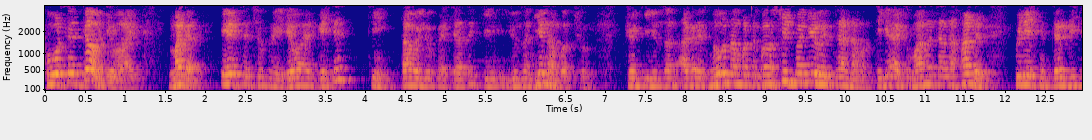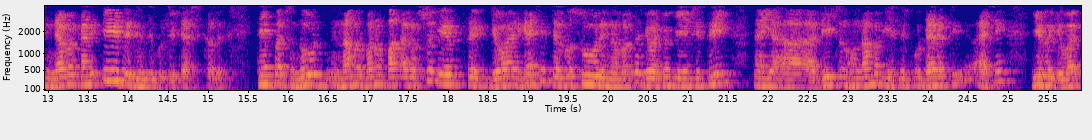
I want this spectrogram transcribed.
फोर से गव डिवाइड मगर एट से छुप डिवाइड डिवाइड गसित कि तवे लोग ऐसे कि युस ये नंबर छु। क्योंकि युस अगर नो नंबर तो बन ये त्रे नंबर ठीक है? वन हंड्रेड प्लेस त्रे पे नो एट से डिवाइड ग गो सोरे नंबर से डिवाइड चूँकि ये थ्री यह डिजिटन हूँ नंबर इसलिए गो डायरेक्ट ऐसे ये डिवाइड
